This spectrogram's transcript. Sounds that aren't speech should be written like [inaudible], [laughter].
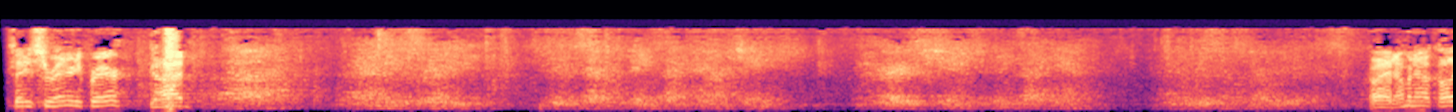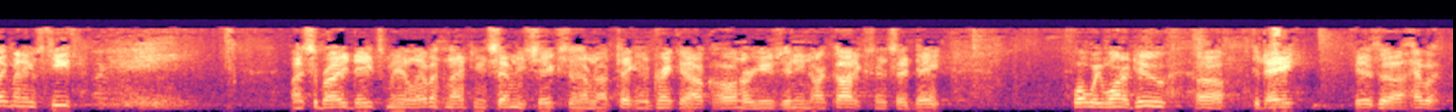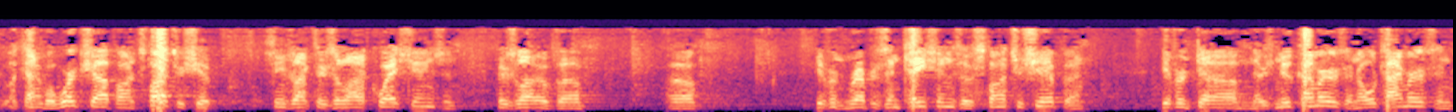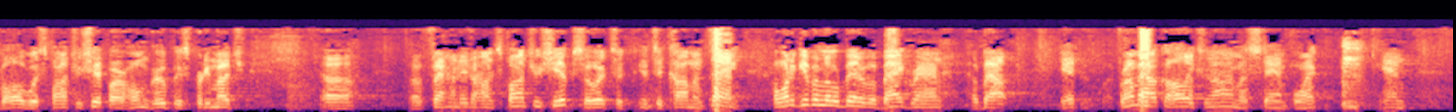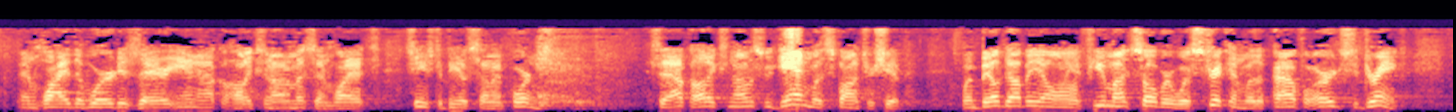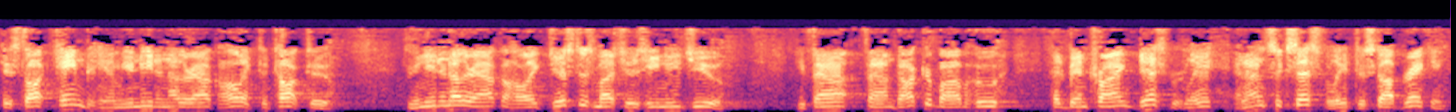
Say serenity prayer. God. All right, I'm an alcoholic. My name is Keith. My sobriety date's May 11th, 1976, and I'm not taking a drink of alcohol nor use any narcotics since that date. What we want to do uh, today is uh, have a, a kind of a workshop on sponsorship. Seems like there's a lot of questions and there's a lot of uh, uh, different representations of sponsorship and different. Um, there's newcomers and old timers involved with sponsorship. Our home group is pretty much uh, uh, founded on sponsorship, so it's a it's a common thing. I want to give a little bit of a background about it from Alcoholics Anonymous standpoint, and and why the word is there in Alcoholics Anonymous and why it seems to be of some importance. So Alcoholics Anonymous began with sponsorship. When Bill W., only a few months sober, was stricken with a powerful urge to drink, his thought came to him, you need another alcoholic to talk to. You need another alcoholic just as much as he needs you. He found, found Dr. Bob, who had been trying desperately and unsuccessfully to stop drinking.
